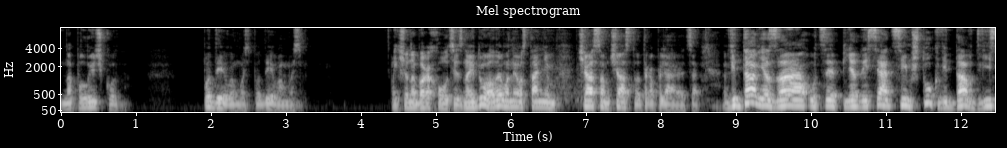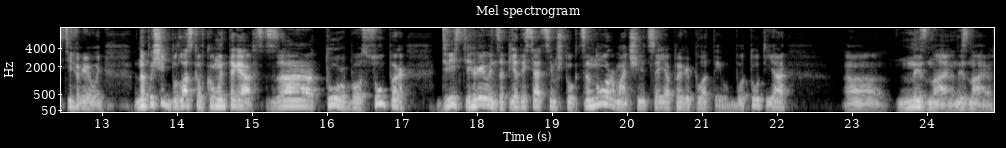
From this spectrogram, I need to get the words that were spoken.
на поличку. Подивимось, подивимось. Якщо на барахолці знайду, але вони останнім часом часто трапляються. Віддав я за оце 57 штук, віддав 200 гривень. Напишіть, будь ласка, в коментарях за Turbo Super 200 гривень за 57 штук. Це норма, чи це я переплатив? Бо тут я е, не знаю, не знаю.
